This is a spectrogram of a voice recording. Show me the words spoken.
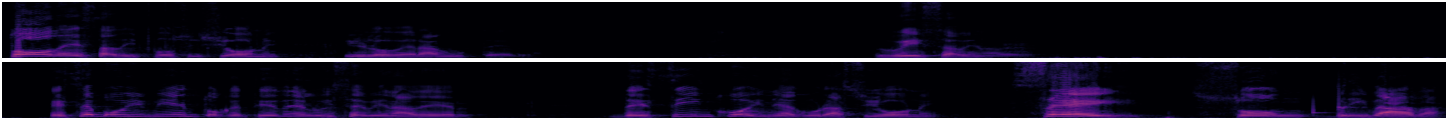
todas esas disposiciones y lo verán ustedes. Luis Abinader. Ese movimiento que tiene Luis Abinader, de cinco inauguraciones, seis son privadas.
